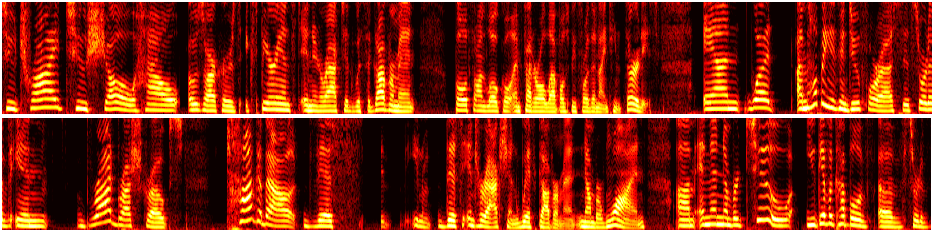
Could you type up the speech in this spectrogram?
to try to show how Ozarkers experienced and interacted with the government, both on local and federal levels before the 1930s. And what I'm hoping you can do for us is sort of in broad brushstrokes talk about this you know this interaction with government number one um, and then number two you give a couple of, of sort of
